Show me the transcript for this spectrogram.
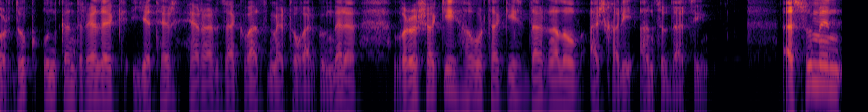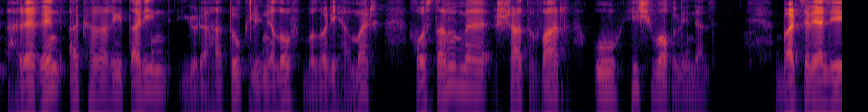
որ դուք ունկնդրել եք եթեր հերարձակված մեր թողարկումները, որոշակի հաղորդակից դառնալով աշխարհի անցուդարձին։ Ասում են հրեղեն ակաղաղի տարին յուրահատուկ լինելով բոլորի համար, խոստանում է շատ վառ ու հիշվող լինել։ Բարձրյալի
